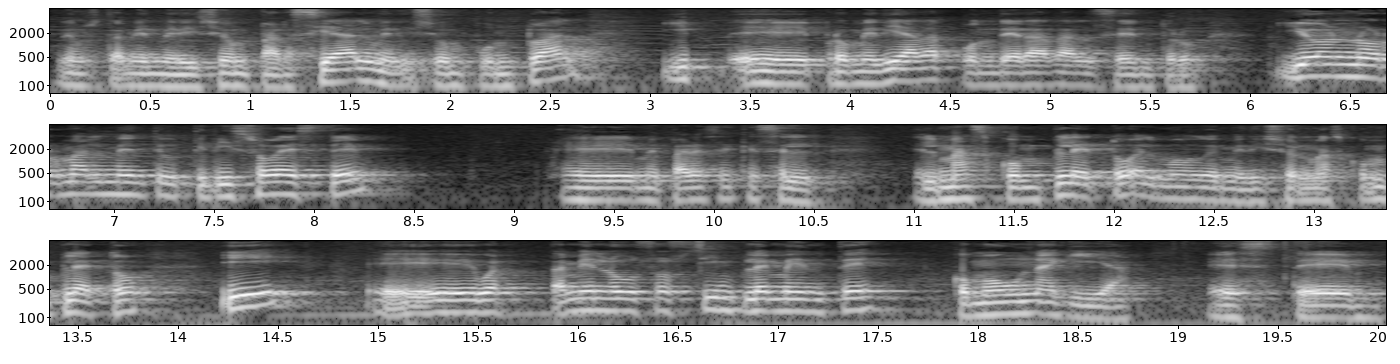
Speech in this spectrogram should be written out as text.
tenemos también medición parcial, medición puntual y eh, promediada ponderada al centro. Yo normalmente utilizo este, eh, me parece que es el, más completo, el modo de medición más completo y eh, bueno, también lo uso simplemente como una guía. Este,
